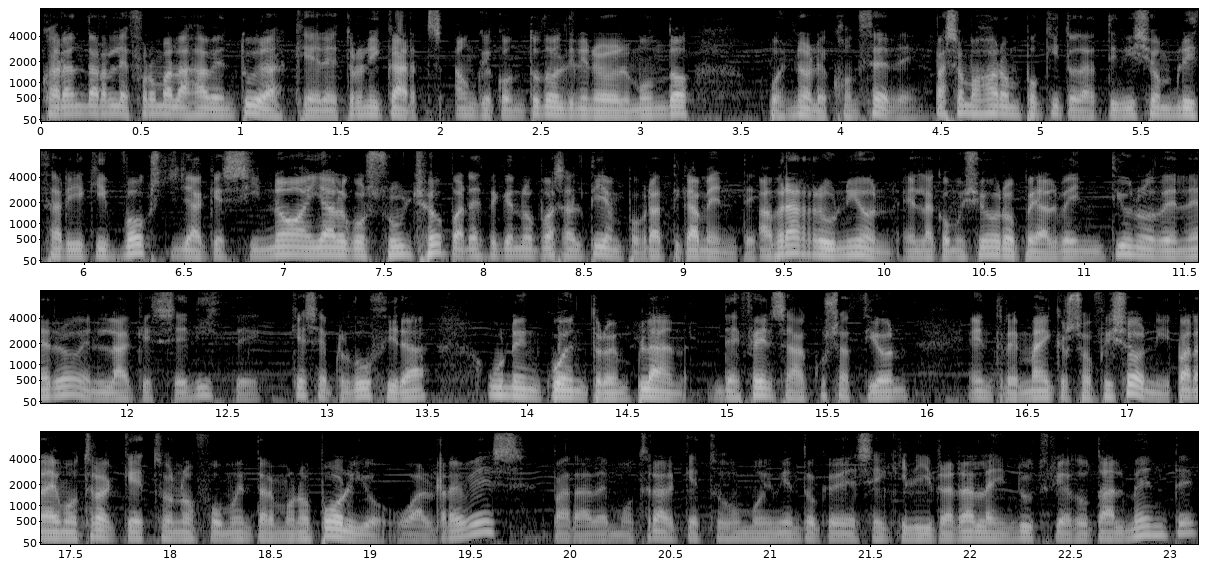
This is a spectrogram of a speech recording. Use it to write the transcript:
buscarán darle forma a las aventuras que Electronic Arts, aunque con todo el dinero del mundo, pues no les concede. Pasamos ahora un poquito de Activision Blizzard y Xbox, ya que si no hay algo suyo parece que no pasa el tiempo prácticamente. Habrá reunión en la Comisión Europea el 21 de enero en la que se dice que se producirá un encuentro en plan defensa-acusación entre Microsoft y Sony, para demostrar que esto no fomenta el monopolio o al revés, para demostrar que esto es un movimiento que desequilibrará la industria totalmente,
